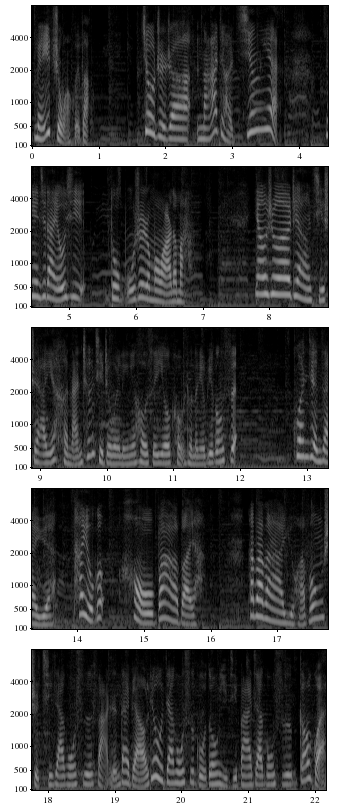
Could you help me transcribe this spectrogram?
没指望回报，就指着拿点经验。练级打游戏都不是这么玩的嘛！要说这样，其实啊也很难撑起这位零零后 CEO 口中的牛逼公司。关键在于他有个好爸爸呀！他爸爸宇华峰是七家公司法人代表、六家公司股东以及八家公司高管，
